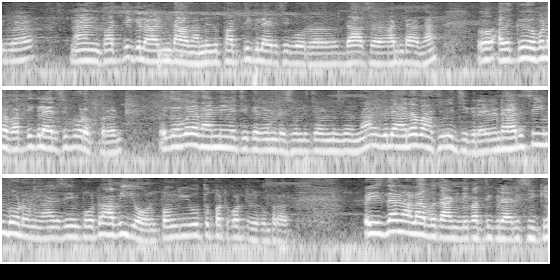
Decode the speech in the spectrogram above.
இப்போ நான் பத்து கிலோ அண்டா தான் இது பத்து கிலோ அரிசி போடுற தாச அண்டா தான் அதுக்கு எவ்வளோ பத்து கிலோ அரிசி போட போகிறேன் இதுக்கு எவ்வளோ தண்ணி வச்சுக்கிறேன்னு சொல்லி சொன்னு சொன்னால் இதில் அரைவாசி வச்சுக்கிறேன். ரெண்டு அரிசியும் போடணும் அரிசியும் போட்டு அவியணும். பொங்கி ஊற்றுப்பட்டு கொண்டு இருக்கும் பிறகு. இப்போ இதுதான் அளவு தண்ணி பத்து கிலோ அரிசிக்கு.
